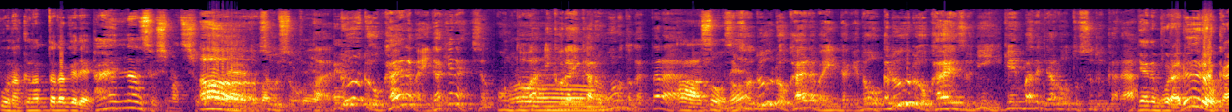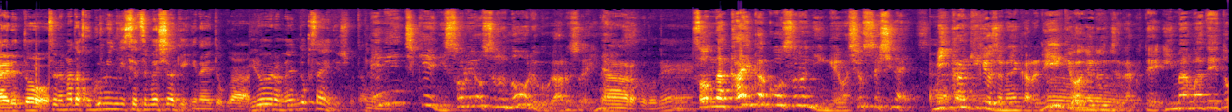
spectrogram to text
本なくなっただけで大変なんですよ始末書ああそうでしょ、はい、ルールを変えればいいだけなんですよ。本当は。いくら以下のものとかだったら。あーそうね。ルールを変えればいいんだけどルールを変えずに現場でやろうとするから。いやでもほらルールを変えるとそれまた国民に説明しなきゃいけないとかいろいろ面倒くさいんでしょ多分。NHK にそれをする能力がある人がいないなるほどね。そんな改革をする人間は出世しないんです。民間企業じゃないから利益を上げるんじゃなくて今まで通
